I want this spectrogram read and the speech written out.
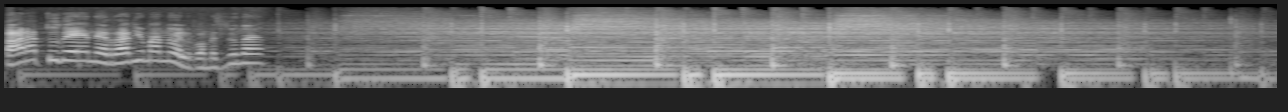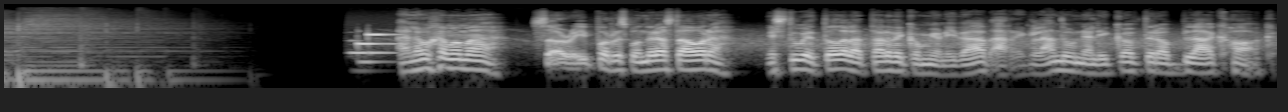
Para tu DN Radio Manuel Gómez Luna. Aloha mamá. Sorry por responder hasta ahora. Estuve toda la tarde con mi unidad arreglando un helicóptero Black Hawk.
